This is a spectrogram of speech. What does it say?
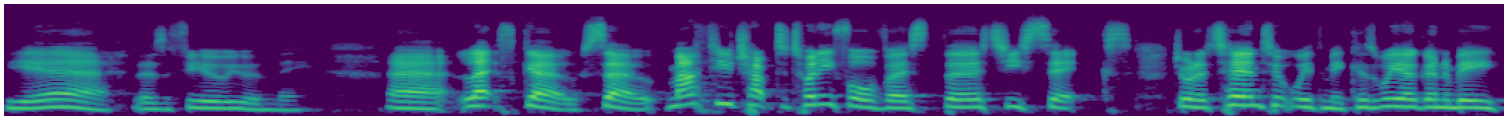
Yeah, there's a few of you with me. Uh, let's go. So, Matthew chapter 24, verse 36. Do you want to turn to it with me? Because we are going to be,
